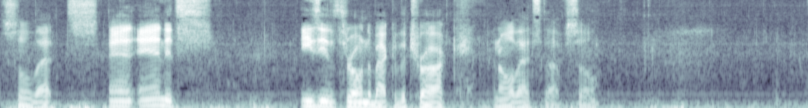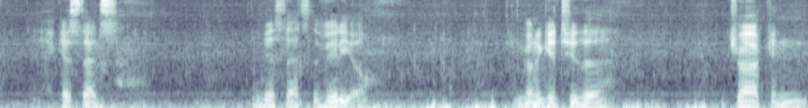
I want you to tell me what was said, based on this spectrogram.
So that's and and it's easy to throw in the back of the truck and all that stuff. So I guess that's I guess that's the video. I'm going to get to the truck and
